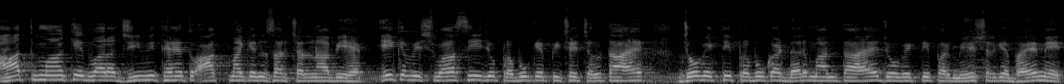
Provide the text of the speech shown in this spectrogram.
आत्मा के द्वारा जीवित हैं तो आत्मा के अनुसार चलना भी है। एक विश्वासी जो प्रभु के पीछे चलता है, जो व्यक्ति प्रभु का डर मानता है, जो व्यक्ति परमेश्वर के भय में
